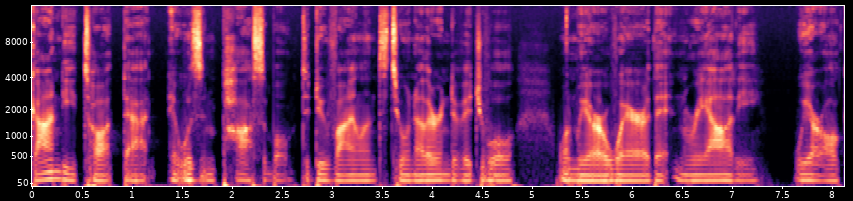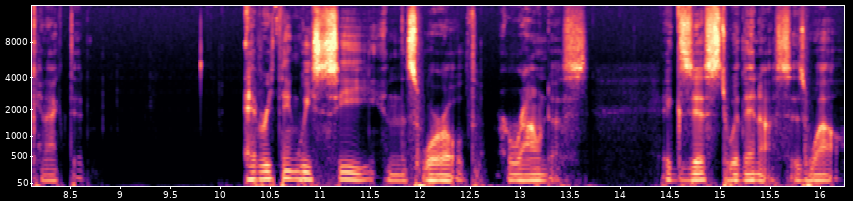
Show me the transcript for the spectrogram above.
Gandhi taught that it was impossible to do violence to another individual when we are aware that in reality we are all connected. Everything we see in this world around us exists within us as well.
